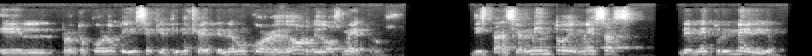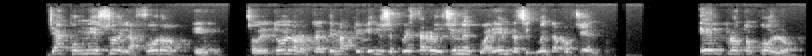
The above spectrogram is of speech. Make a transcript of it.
El protocolo te dice que tienes que tener un corredor de dos metros, distanciamiento de mesas de metro y medio. Ya con eso el aforo, en, sobre todo en los restaurantes más pequeños, se puede estar reduciendo en 40, 50%. El protocolo,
